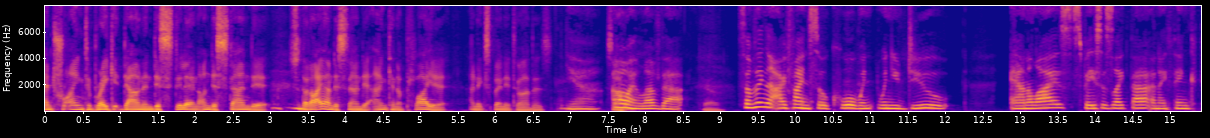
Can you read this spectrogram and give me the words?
and trying to break it down and distill it and understand it mm-hmm. so that I understand it and can apply it and explain it to others. Yeah. So, oh, I love that. Yeah. Something that I find so cool when when you do analyze spaces like that and I think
